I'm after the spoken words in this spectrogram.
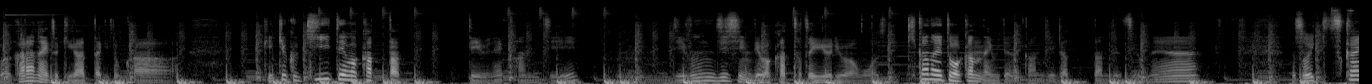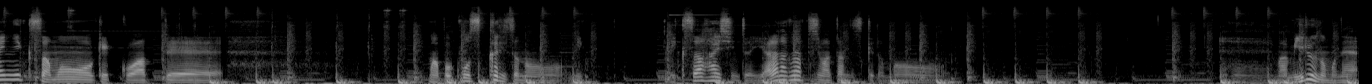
わからない時があったりとか、結局聞いて分かったっていうね、感じ。うん、自分自身で分かったというよりはもう聞かないと分かんないみたいな感じだったんですよね。そういった使いにくさも結構あって、まあ僕もすっかりそのミ、ミクサー配信というのはやらなくなってしまったんですけども、えー、まあ見るのもね、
